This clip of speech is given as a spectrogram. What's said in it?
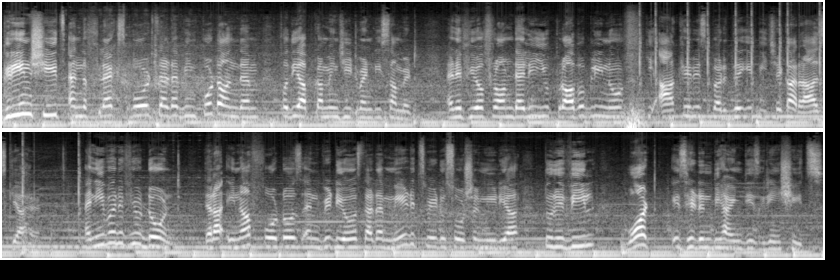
green sheets and the flex board that have been put on them for the upcoming G twenty summit and if you are from Delhi you probably know कि आखिर इस पर्दे के पीछे का राज क्या है। And even if you don't there are enough photos and videos that are made its way to social media to reveal what is hidden behind these green sheets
